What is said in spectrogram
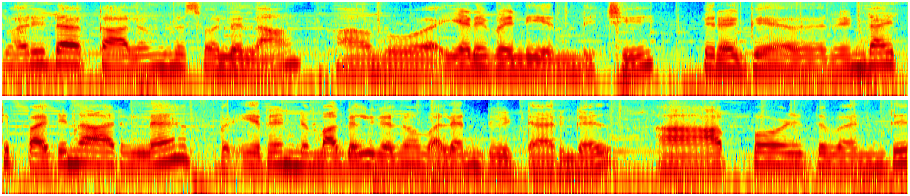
வருட காலம்னு சொல்லலாம். இடைவெளி இருந்துச்சு. பிறகு ரெண்டாயிரத்தி பதினாறில் இரண்டு மகள்களும் வளர்ந்து விட்டார்கள். அப்பொழுது வந்து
